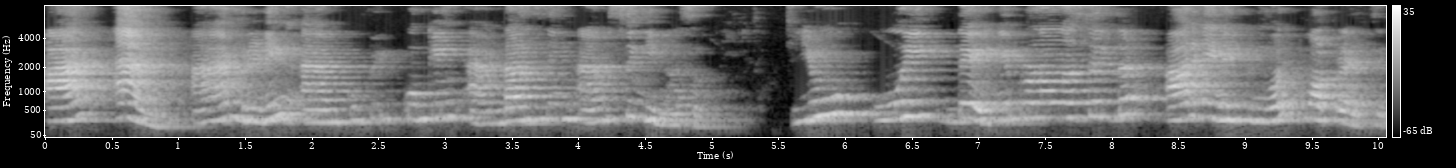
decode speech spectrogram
I am I am reading I am cooking I am dancing I am singing असं. यू वी दे हे प्रोनाऊन असेल तर आर हे हेल्पिंग वापरायचे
